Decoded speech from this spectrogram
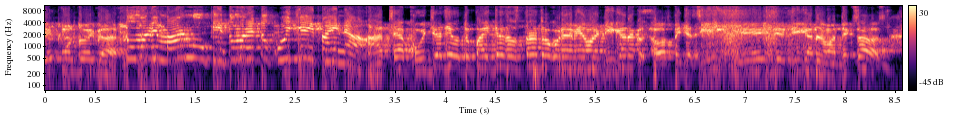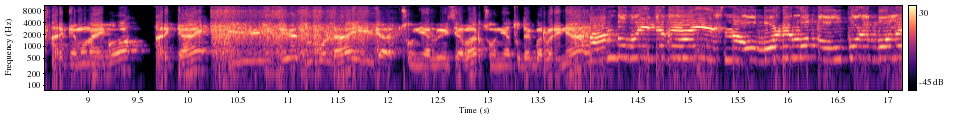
দেখ মন তো এবার। তোমারে মারমু কি তোমারে তো খুঁজেই পাই না। আচ্ছা খুঁজা যে তো পাইতা সস্তা তো করে আমি আমার ঠিকানা আওয়াজ পাইতাছি এই যে ঠিকানা আমার দেখছস? আরে কেমন আইবো? আরেকটা এই যে দুর্বলটাই এটা সোনিয়া লইছে আবার। সোনিয়া তো দেখবার পারি না। বান্ধবী এই জায়গায় আইস না ও বডির মতো উপরে বলে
